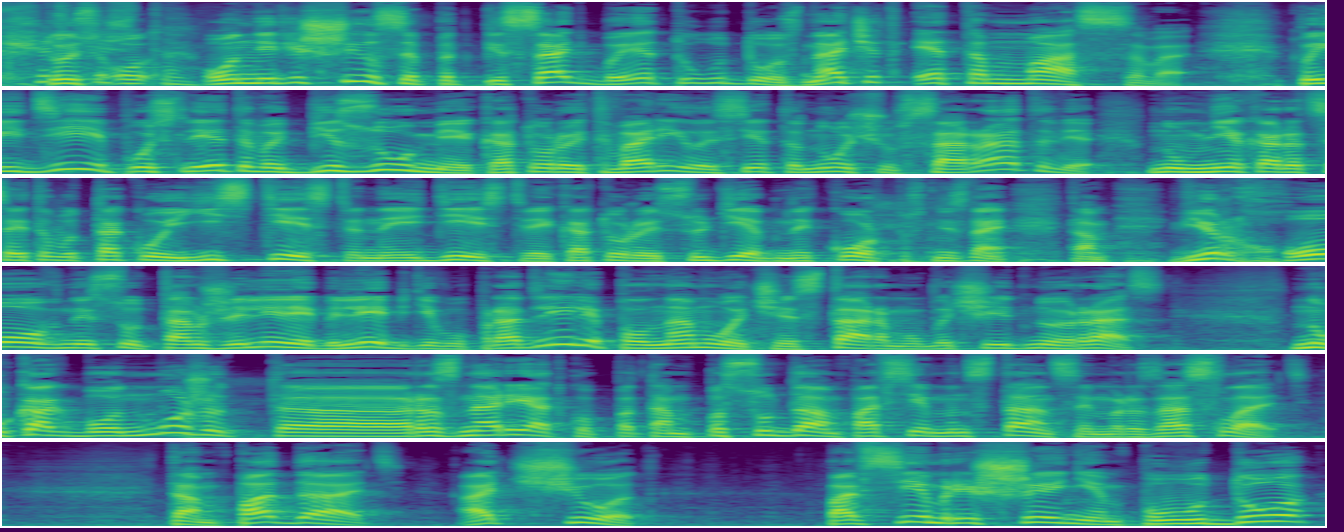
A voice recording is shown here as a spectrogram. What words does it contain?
Черт то есть он, он не решился подписать бы это УДО. Значит, это массово. По идее, после этого безумия, которое творилось это ночью в Саратове, ну, мне кажется, это вот такое естественное действие, которое судебный корпус, не знаю, там, Верховный суд, там же Лебедеву продлили полномочия старому в очередной раз. Ну, как бы он может э, разнарядку по, там, по судам, по всем инстанциям разослать? Там, подать отчет по всем решениям по УДО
